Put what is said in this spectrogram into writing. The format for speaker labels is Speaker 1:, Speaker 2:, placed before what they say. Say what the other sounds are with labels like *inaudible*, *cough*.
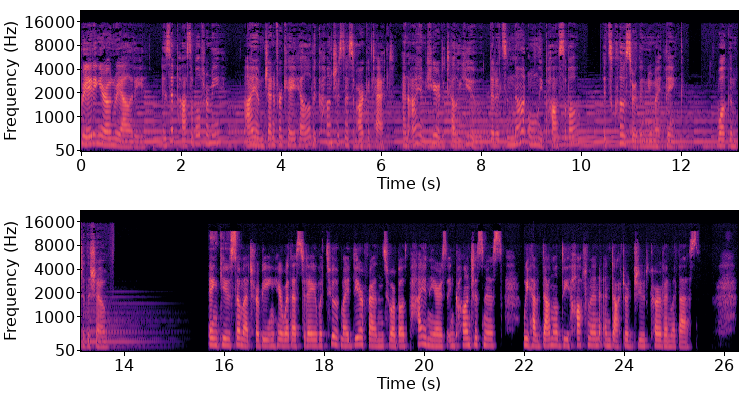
Speaker 1: Creating your own reality. Is it possible for me? I am Jennifer K. Hill, the consciousness architect, and I am here to tell you that it's not only possible, it's closer than you might think. Welcome to the show. Thank you so much for being here with us today with two of my dear friends who are both pioneers in consciousness. We have Donald D. Hoffman and Dr. Jude Currivan with us.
